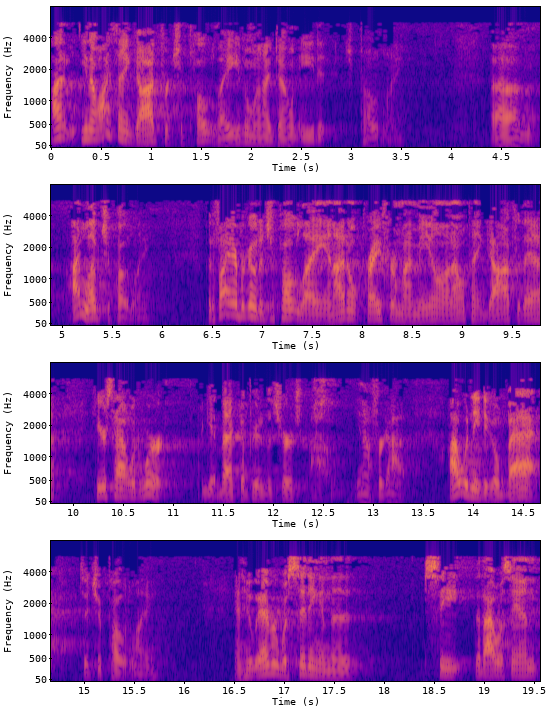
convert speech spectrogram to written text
I, you know, I thank God for Chipotle even when I don't eat at Chipotle. Um, I love Chipotle. But if I ever go to Chipotle and I don't pray for my meal and I don't thank God for that, here's how it would work. I get back up here to the church. Oh, you know, I forgot. I would need to go back to Chipotle And whoever was sitting in the seat that I was in,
